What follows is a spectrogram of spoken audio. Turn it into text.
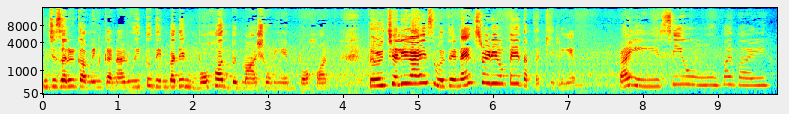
मुझे ज़रूर कमेंट करना। रुई तो दिन ब दिन बहुत बदमाश हो रही है बहुत। तो चलिए गाइस मिलते हैं नेक्स्ट वीडियो पे तब तक के लिए। Bye see you bye bye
